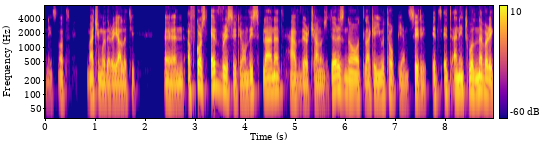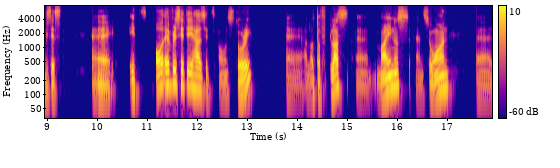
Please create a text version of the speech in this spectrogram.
and it's not matching with the reality. And of course, every city on this planet have their challenge. There is not like a utopian city. It's it and it will never exist. Uh, it's all every city has its own story, uh, a lot of plus, uh, minus, and so on. Uh,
